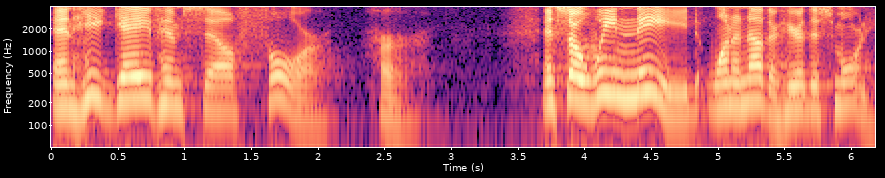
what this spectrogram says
and he gave himself for her. And so we need one another here this morning.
